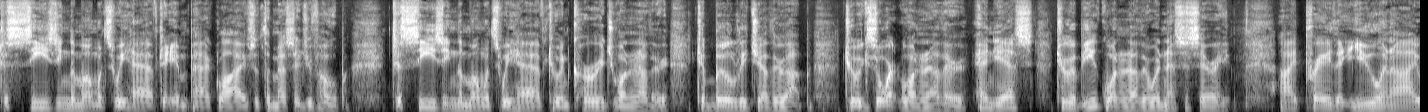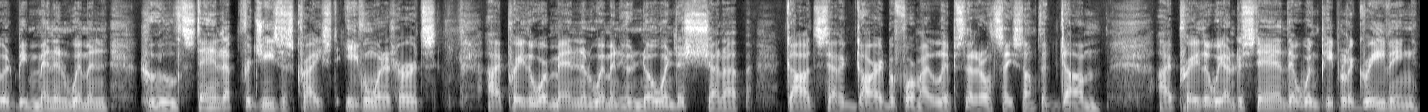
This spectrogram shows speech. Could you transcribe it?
to seizing the moments we have to impact lives with the message of hope, to seizing the moments we have to encourage one another, to build each other up, to exhort one another, and yes, to rebuke one another when necessary. I pray that you and I would be men and women who stand up for Jesus Christ even when it hurts. I pray that we're men and women who know when to shut up. God set a guard before my lips that I don't say something dumb. I pray that we understand that when people are grieving,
